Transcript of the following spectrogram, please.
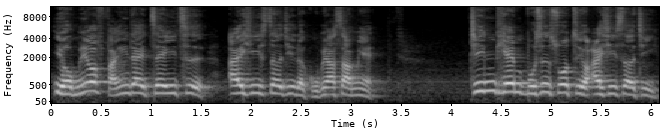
有没有反映在这一次 IC 设计的股票上面？今天不是说只有 IC 设计，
